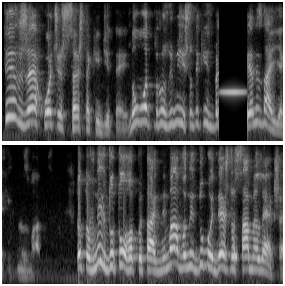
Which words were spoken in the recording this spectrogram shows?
Ти вже хочеш все ж таки дітей. Ну от розумієш, що якісь бля, я не знаю, як їх назвати. Тобто в них до того питань нема, вони думають, де ж до саме легше.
